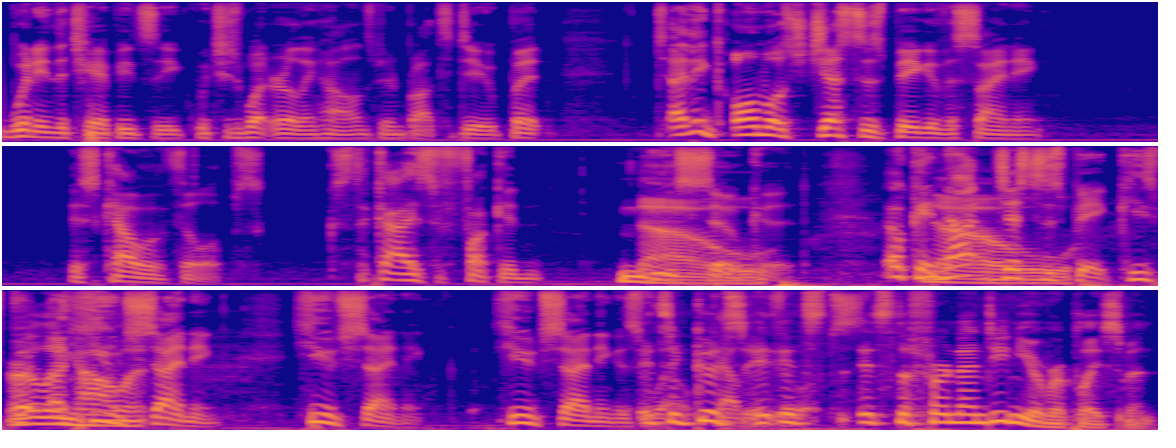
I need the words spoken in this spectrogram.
winning the Champions League, which is what Erling Haaland's been brought to do. But I think almost just as big of a signing is Calvin Phillips because the guy's a fucking No. he's so good. Okay, No. not just as big. He's but a huge Haaland- signing, huge signing, huge signing as It's well. It's a good. Calvin It's Phillips. it's the Fernandinho replacement.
